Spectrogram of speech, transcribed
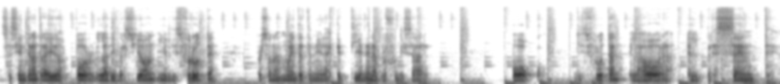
se sienten atraídos por la diversión y el disfrute, personas muy entretenidas que tienden a profundizar poco, disfrutan el ahora, el presente.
